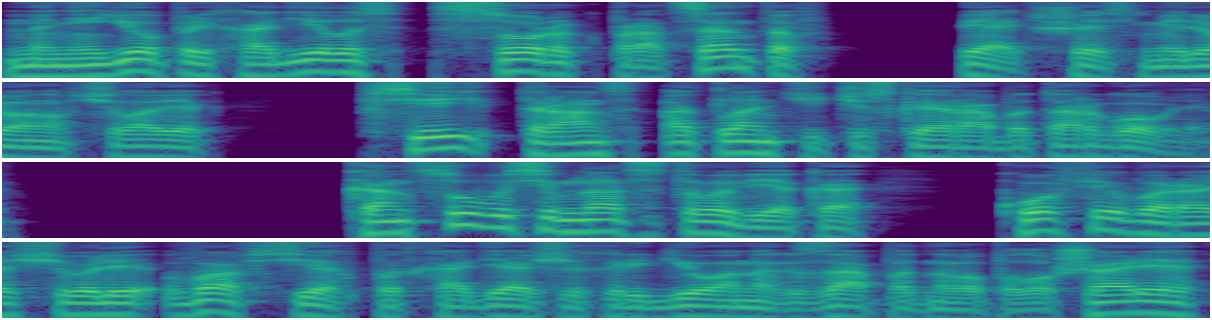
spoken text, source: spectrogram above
На нее приходилось 40%, 5-6 миллионов человек, всей трансатлантической работорговли. К концу XVIII века кофе выращивали во всех подходящих регионах западного полушария,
